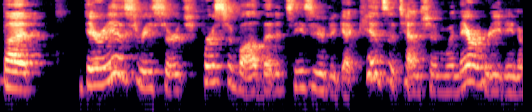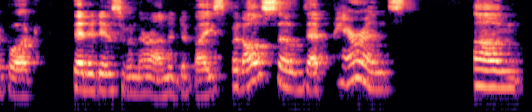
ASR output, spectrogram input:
but there is research, first of all, that it's easier to get kids' attention when they're reading a book than it is when they're on a device, but also that parents, um,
